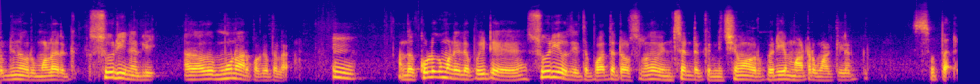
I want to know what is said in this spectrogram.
அப்படின்னு ஒரு மலை இருக்குது சூரியநல்லி அதாவது மூணார் பக்கத்தில். ம். அந்த கொழுகு மலையில் போயிட்டு சூரிய உதயத்தை பார்த்துட்டு வர சொல்லுங்க வின்சென்ட்டுக்கு நிச்சயமாக ஒரு பெரிய மாற்றம் வாழ்க்கையில் இருக்கு. சூப்பர்.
